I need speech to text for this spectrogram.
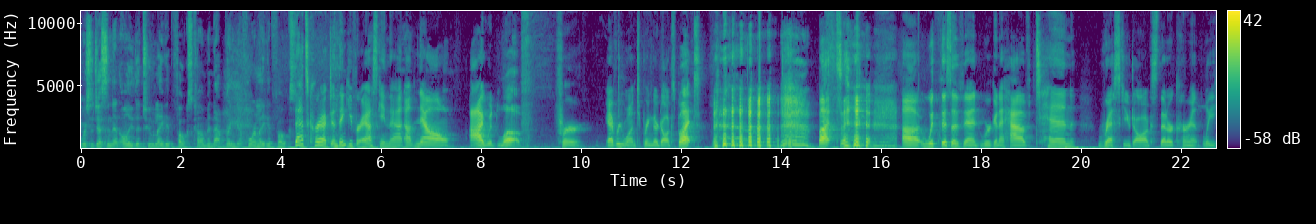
we're suggesting that only the two-legged folks come and not bring their four-legged folks. That's correct, and thank you for asking that. Um, now, I would love for everyone to bring their dogs, but but uh, with this event, we're going to have 10 rescue dogs that are currently,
